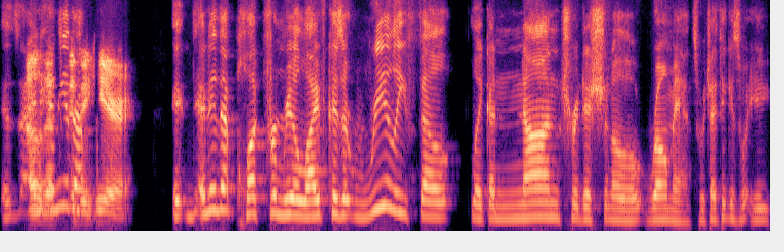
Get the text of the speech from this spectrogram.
Is oh, any, that's any good that, to hear. It, any of that pluck from real life because it really felt like a non-traditional romance, which I think is what you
